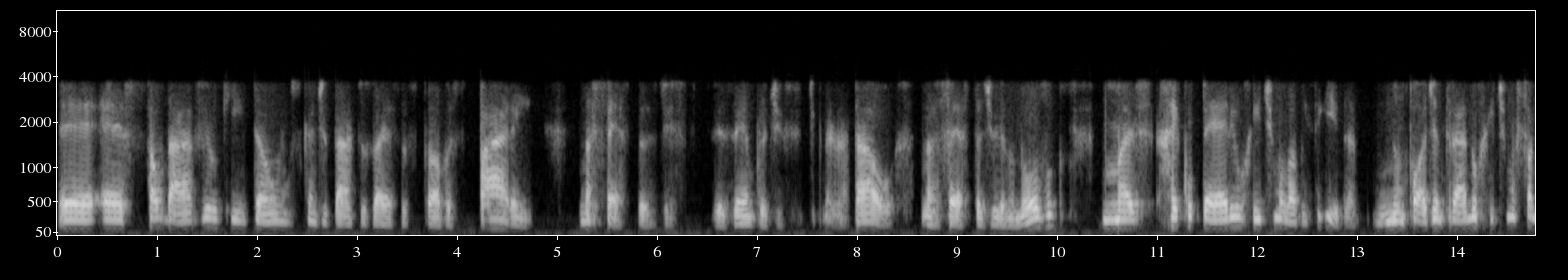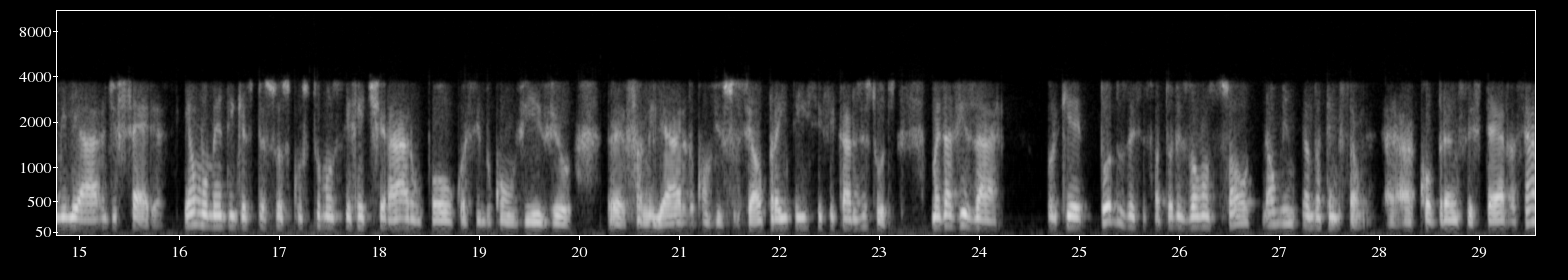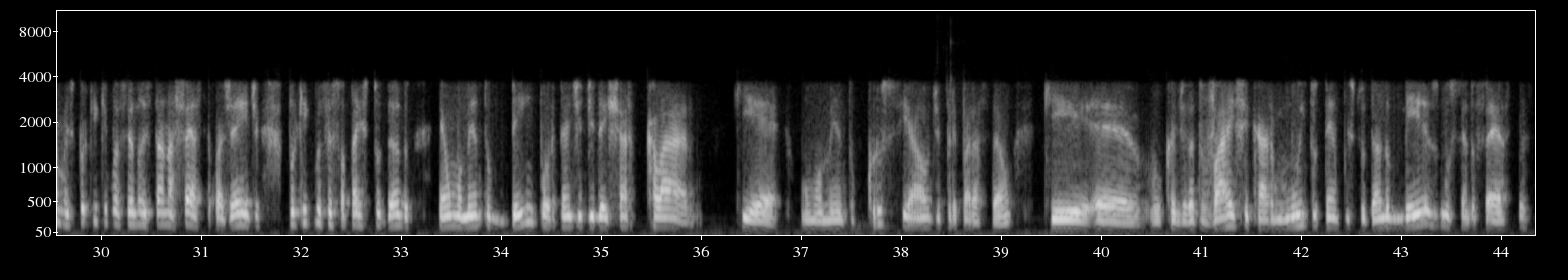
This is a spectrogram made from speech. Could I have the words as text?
é, é saudável que, então, os candidatos a essas provas parem nas festas de dezembro, de, de Natal, na festa de Ano Novo, mas recupere o ritmo logo em seguida. Não pode entrar no ritmo familiar de férias. É um momento em que as pessoas costumam se retirar um pouco assim do convívio eh, familiar, do convívio social, para intensificar os estudos. Mas avisar, porque todos esses fatores vão só aumentando a tensão. A, cobrança externa, assim, ah, mas por que, que você não está na festa com a gente? Por que, que você só está estudando? É um momento bem importante de deixar claro que é um momento crucial de preparação que é, o candidato vai ficar muito tempo estudando, mesmo sendo festas,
